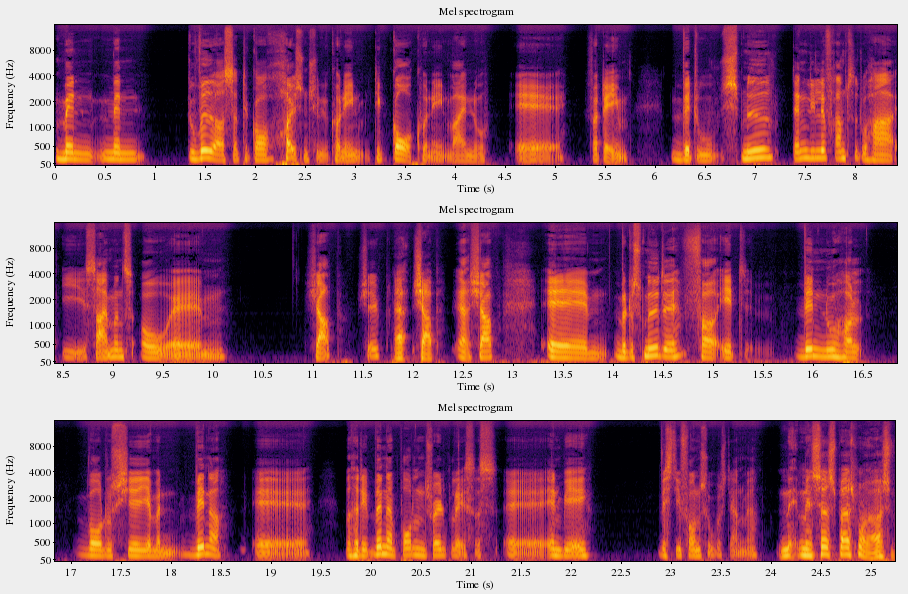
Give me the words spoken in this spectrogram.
men, men du ved også, at det går højst sandsynligt kun en, det går kun en vej nu øh, for Dame. Vil du smide den lille fremtid, du har i Simons og øh, Sharp, Shape, Ja, Sharp. ja, Sharp, øh, vil du smide det for et vind nu hold, hvor du siger, jamen vinder, øh, hvad hedder det, vinder Portland Trailblazers øh, NBA, hvis de får en superstjerne mere? Men, men så er spørgsmålet også,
